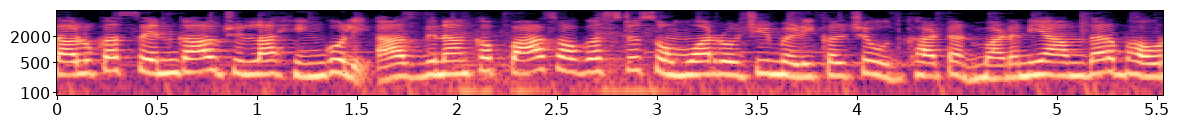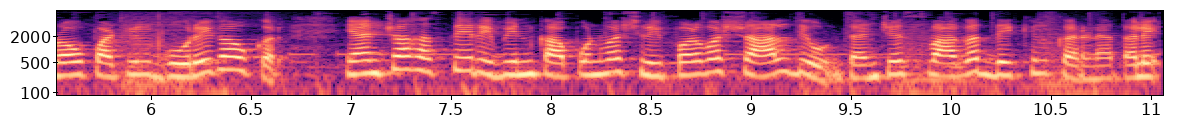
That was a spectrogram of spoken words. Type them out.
तालुका सेनगाव जिल्हा हिंगोली. आज दिनांक पाच ऑगस्ट सोमवार रोजी मेडिकलचे उद्घाटन. माननीय आमदार भाऊराव पाटील गोरेगावकर यांच्या हस्ते रिबिन कापून व श्रीफळ व शाल देऊन त्यांचे स्वागत देखील करण्यात आले.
